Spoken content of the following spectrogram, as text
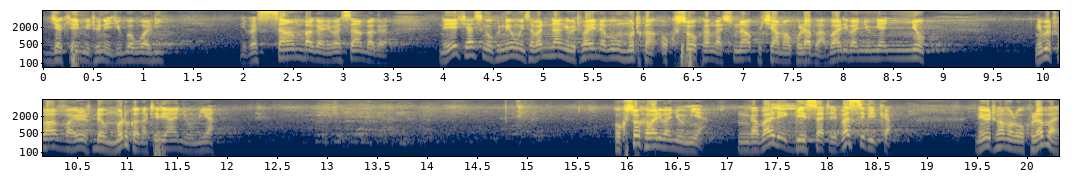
Jjako emitwe negigwa wali. Nebasambaga nebasambagala naye ekyasinga okunewunisa bannange betwali nabo mumotoka okusooka nga sinakukyama kulaba baali banyumya nnyo. Naye bwe twavaayo netudda mumotoka nga teryanyumya. Okusooka bali banyumya nga balegesa tebasirika naye twamala okulaba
